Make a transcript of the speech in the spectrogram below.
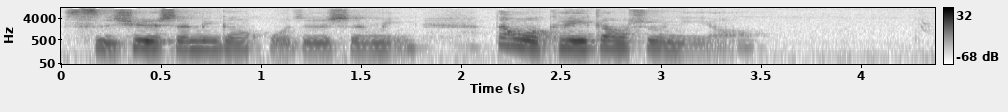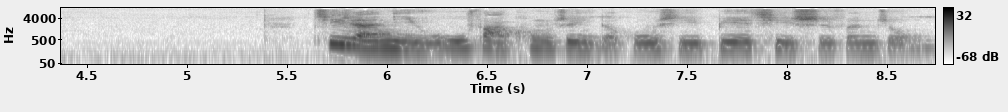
死去的生命跟活着的生命，但我可以告诉你哦，既然你无法控制你的呼吸，憋气十分钟。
